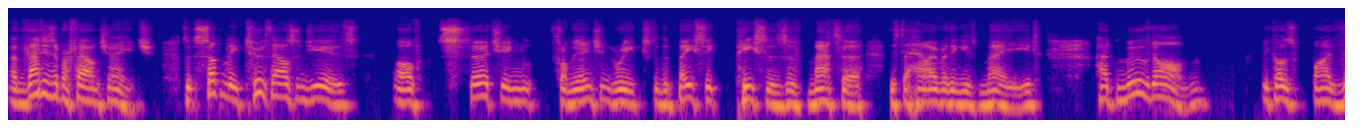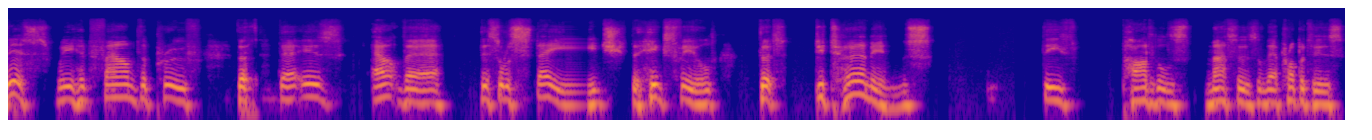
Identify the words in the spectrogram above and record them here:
And that is a profound change. That suddenly 2,000 years of searching from the ancient Greeks to the basic pieces of matter as to how everything is made had moved on because by this we had found the proof that there is out there this sort of stage, the Higgs field, that determines these particles, masses, and their properties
